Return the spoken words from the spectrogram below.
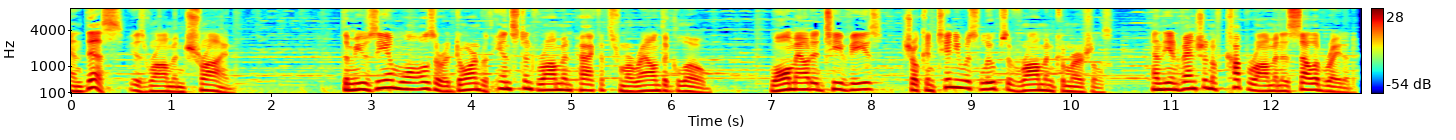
and this is Ramen Shrine. The museum walls are adorned with instant ramen packets from around the globe. Wall mounted TVs show continuous loops of ramen commercials, and the invention of cup ramen is celebrated.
